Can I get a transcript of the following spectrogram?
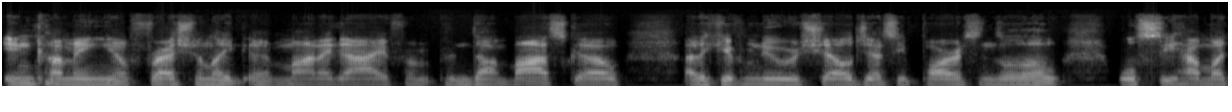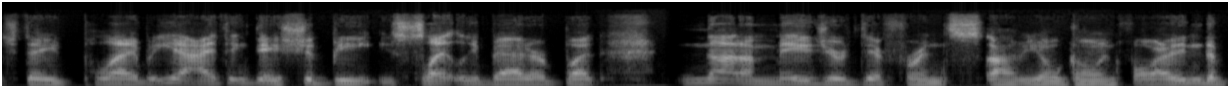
incoming, you know, freshmen like uh, Monangai from, from Don Bosco, uh, the kid from New Rochelle, Jesse Parsons, although we'll see how much they play. But yeah, I think they should be slightly better, but not a major difference, uh, you know, going forward. I think the,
